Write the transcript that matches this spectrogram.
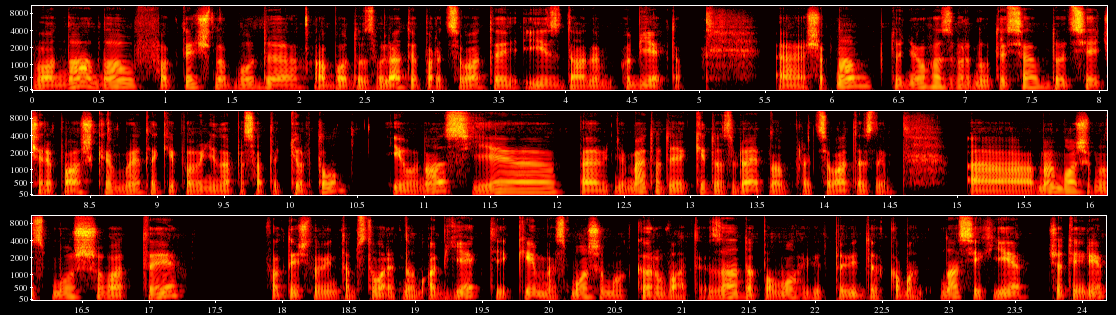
вона нам фактично буде або дозволяти працювати із даним об'єктом. Е, Щоб нам до нього звернутися, до цієї черепашки, ми таки повинні написати turtle, і у нас є певні методи, які дозволяють нам працювати з ним. Е, Ми можемо змушувати, фактично він там створить нам об'єкт, який ми зможемо керувати за допомогою відповідних команд. У нас їх є чотири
